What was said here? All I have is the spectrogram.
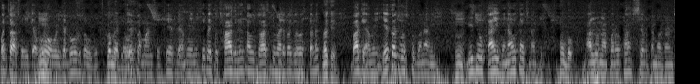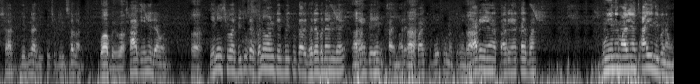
પચાસ હોય કે હમ. સો હોય કે દોઢસો હોય. ગમે એટલે હોય. એટલા માણસો છે એટલે અમે એને કે ભાઈ તો છાશ લેતા આવું છાશની મારી પાસે વ્યવસ્થા નથી. નથી. બાકી અમે એક જ વસ્તુ બનાવી. હમ. બીજું કાંઈ બનાવતા જ નથી. હું બહુ. આલુના પરોઠા સેવ ટમાટરનું શાક ગિરનારી ખીચડી સલાડ. વાહ ભાઈ વાહ. છાશ એને લેવાનું. હા એની સિવાય બીજું કઈ બનાવવાનું કે ભાઈ તું તારે ઘરે બનાવીને લે અહીંયા બેહીને ખાય. મારે પાંચ જોતું નથી. મારે અહીંયા તારે અહીંયા કઈ બન હું એની મારે અહીંયા ચાય નહીં બનાવું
